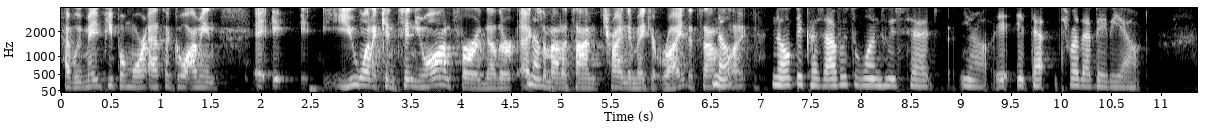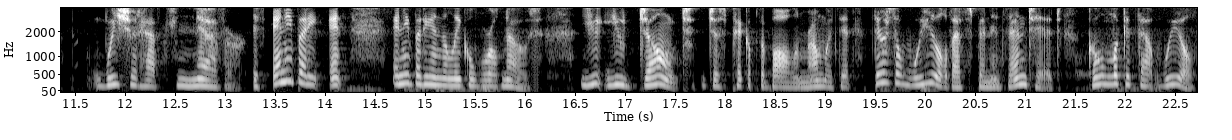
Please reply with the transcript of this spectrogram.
have we made people more ethical? I mean, it, it, you want to continue on for another X No. amount of time trying to make it right? It sounds no, like. no, because I was the one who said, you know, it, that throw that baby out. We should have never. If anybody, an- anybody in the legal world knows, you you don't just pick up the ball and run with it. There's a wheel that's been invented. Go look at that wheel.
